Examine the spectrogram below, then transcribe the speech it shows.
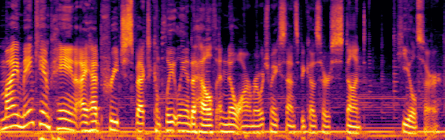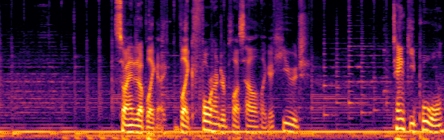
My main campaign, I had Preach spec completely into health and no armor, which makes sense because her stunt heals her. So I ended up like a, like 400 plus health, like a huge tanky pool.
